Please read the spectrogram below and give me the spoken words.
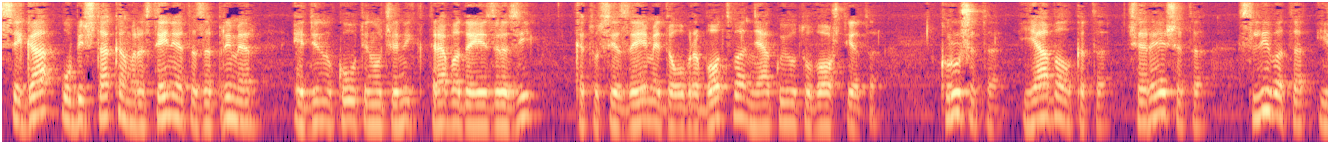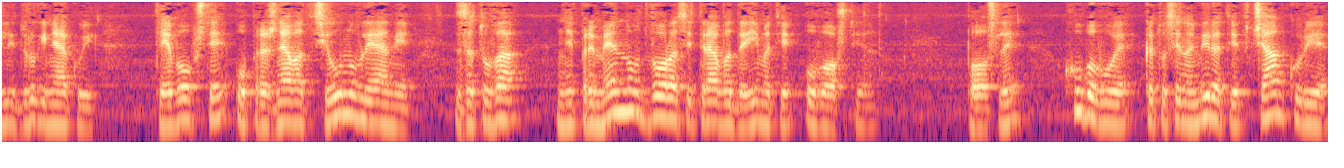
Сега обичта към растенията, за пример, един окултен ученик трябва да я изрази, като се заеме да обработва някой от овощията. Крушата, ябълката, черешата, сливата или други някои. Те въобще упражняват силно влияние, затова непременно в двора си трябва да имате овощия. После, хубаво е, като се намирате в чамкория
